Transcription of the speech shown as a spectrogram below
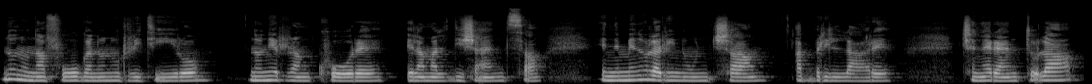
non una fuga, non un ritiro, non il rancore e la maldicenza e nemmeno la rinuncia a brillare. Cenerentola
